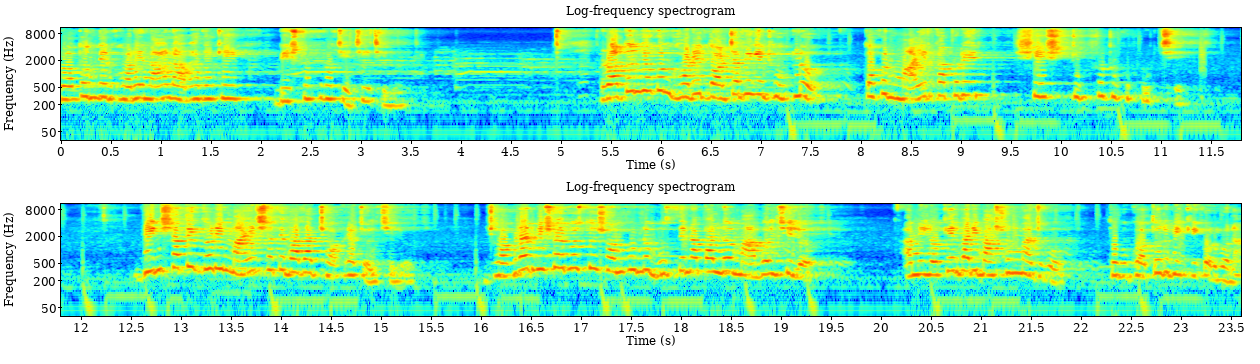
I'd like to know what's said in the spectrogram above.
রতনদের ঘরে লাল আভা দেখে বিষ্ণুপুরও চেঁচিয়েছিল। রতন যখন ঘরের দরজা ভেঙে ঢুকলো, তখন মায়ের কাপড়ের শেষ টুকরো টুকু পুড়ছে। দিন সাতেক ধরে মায়ের সাথে বাবার ঝগড়া চলছিল। ঝগড়ার বিষয়বস্তু সম্পূর্ণ বুঝতে না পারলেও মা বলছিল, আমি লোকের বাড়ি বাসন মাজবো, তবু গতর বিক্রি করব না।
